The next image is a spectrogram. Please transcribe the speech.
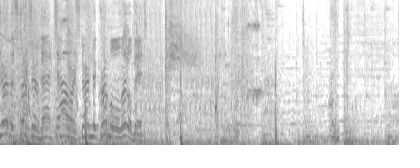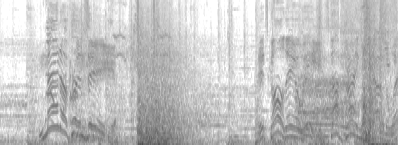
Sure the structure of that tower is starting to crumble a little bit. Mana Frenzy! It's called AoE. Stop trying to get out of the way.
